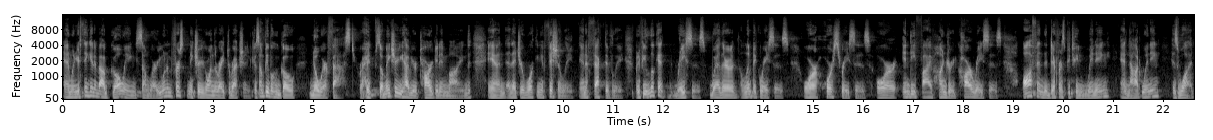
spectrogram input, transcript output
And when you're thinking about going somewhere, you want to first make sure you're going the right direction because some people could go nowhere fast, right? So make sure you have your target in mind and, that you're working efficiently and effectively. But if you look at races, whether Olympic races or horse races or Indy 500 car races, often the difference between winning and not winning is what?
